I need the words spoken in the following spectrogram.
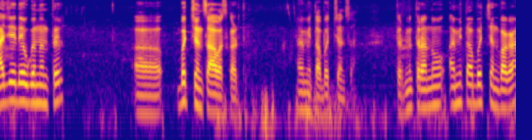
अजय देवगण नंतर बच्चनचा आवाज काढतो. अमिताभ बच्चनचा. तर मित्रांनो अमिताभ बच्चन बघा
